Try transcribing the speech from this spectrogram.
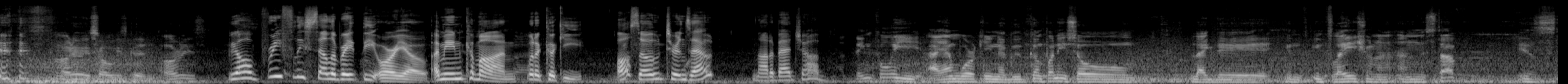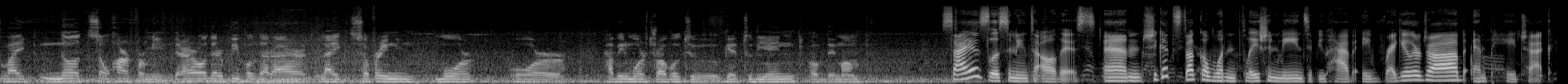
Oreo is always good. Oreo is We all briefly celebrate the Oreo. I mean, come on, what a cookie. Also, turns out, not a bad job. Thankfully, I am working in a good company, so like the in- inflation and, and stuff is like not so hard for me. There are other people that are like suffering more or having more trouble to get to the end of the month. Saya's listening to all this, and she gets stuck on what inflation means if you have a regular job and paycheck.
